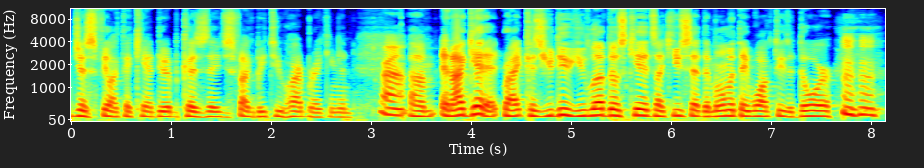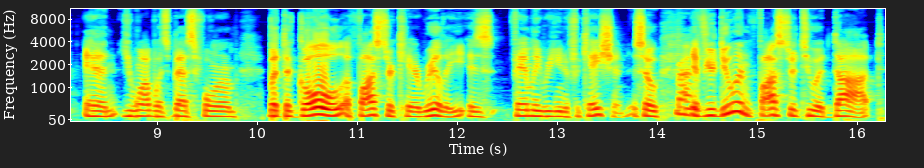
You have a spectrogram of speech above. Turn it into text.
just feel like they can't do it because they just feel like it'd be too heartbreaking. And right. um, and I get it, right? Because you do you love those kids, like you said, the moment they walk through the door, Mm-hmm. and you want what's best for them. But the goal of foster care really is family reunification. So Right. if you're doing foster to adopt.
